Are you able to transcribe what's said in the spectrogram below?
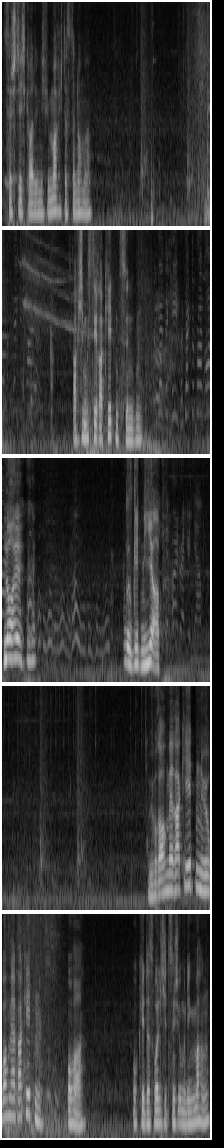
Das verstehe ich gerade nicht. Wie mache ich das denn nochmal? Ach, ich muss die Raketen zünden. LOL. Was geht denn hier ab? Wir brauchen mehr Raketen. Wir brauchen mehr Raketen. Oha. Okay, das wollte ich jetzt nicht unbedingt machen.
